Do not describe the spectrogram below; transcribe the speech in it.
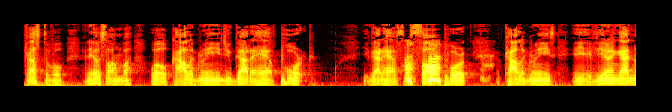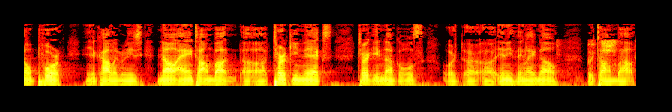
festival, and they was talking about, well, collard greens, you got to have pork. You got to have some salt pork, collard greens. If you ain't got no pork in your collard greens, no, I ain't talking about uh, uh, turkey necks, turkey knuckles, or, or, or anything like no. We're talking about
